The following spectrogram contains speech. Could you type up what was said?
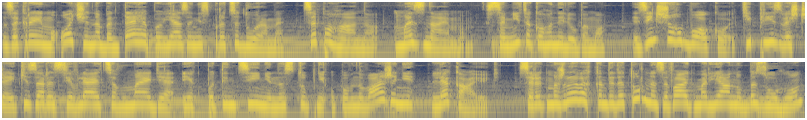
закриємо очі на бентеги, пов'язані з процедурами. Це погано, ми знаємо, самі такого не любимо. З іншого боку, ті прізвища, які зараз з'являються в медіа як потенційні наступні уповноважені, лякають. Серед можливих кандидатур називають Мар'яну Безуглу.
